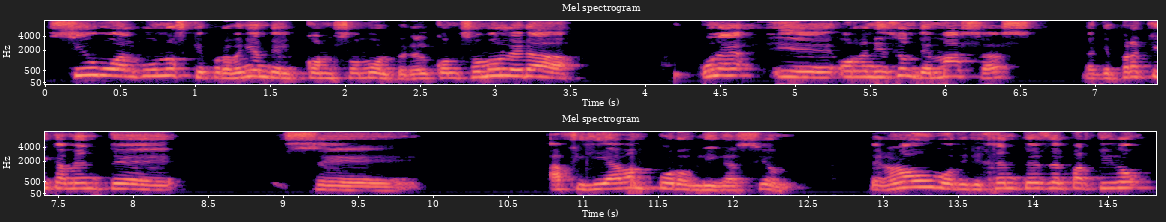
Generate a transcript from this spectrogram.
Sí hubo algunos que provenían del Consomol, pero el Consomol era una eh, organización de masas, la que prácticamente se afiliaban por obligación, pero no hubo dirigentes del partido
